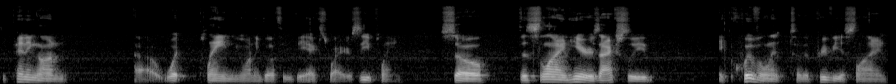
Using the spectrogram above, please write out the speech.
depending on uh, what plane you want to go through, the X, Y, or Z plane. So this line here is actually equivalent to the previous line.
